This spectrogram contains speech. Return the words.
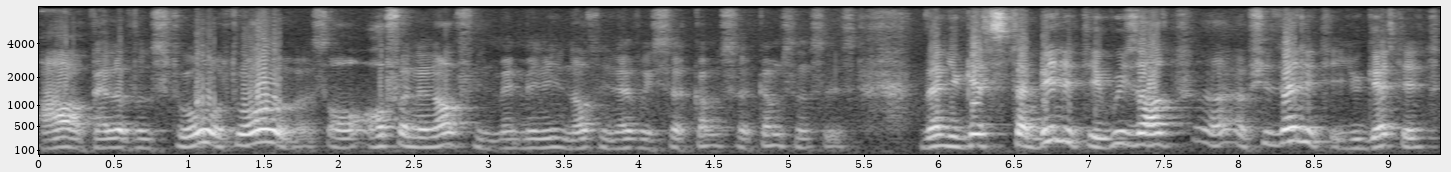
are relevant to all, to all of us, or often enough, in many, not in every circum- circumstances, then you get stability without uh, fidelity. You get it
